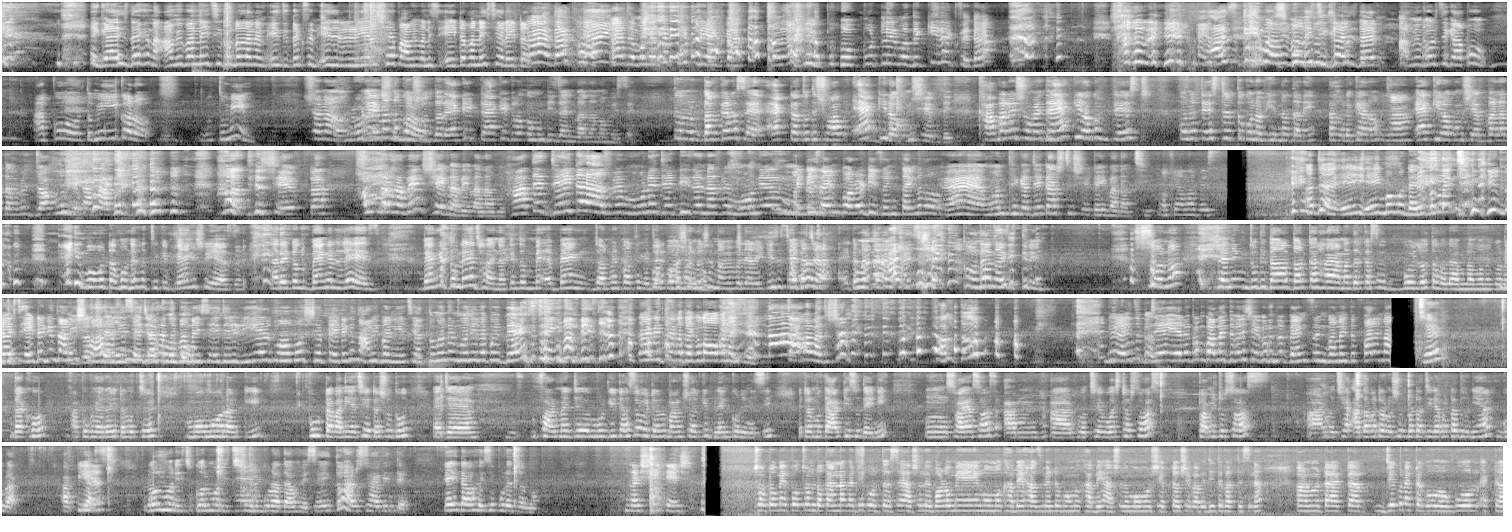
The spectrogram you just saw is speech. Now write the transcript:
এই গাইস দেখেন আমি বানাইছি কোনটা জানেন? এই যে দেখছেন এই যে রিয়েল শেপ আমি বানাইছি এইটা বানাইছি আর এইটা। হ্যাঁ দেখো। এই যে মনে একটা পু- পুটলির মধ্যে কি রাখছে এটা? আইসক্রিম আমি বানাইছি গাইস দেখ আমি বলছি আপু আপু তুমি ই করো। তুমি? শোনো রুটির মতো সুন্দর সুন্দর এক একটা এক এক রকম ডিজাইন বানানো হয়েছে। তো দরকার আছে একটা যদি সব একই রকম শেপ দিই। খাবারের সময় তো একই রকম টেস্ট কোনো টেস্টের তো কোনো ভিন্নতা নেই। তাহলে কেন? না। একই রকম শেপ বানাতে হবে যখন যেটা হাতে হাতের শেপটা সুন্দর হবে সেইভাবে বানাবো। হাতে যেইটা আসবে মনে যে ডিজাইন আসবে মনের ডিজাইন বড় ডিজাইন তাই না হ্যাঁ মন থেকে যেটা আসছে সেটাই বানাচ্ছি। ওকে আল্লাহ হাফেজ। আচ্ছা এই এই লাগছে কেন? এই মোমোটা মনে হচ্ছে কি ব্যাং শুয়ে আছে। আর এটা হলো ব্যাঙের লেজ। ব্যাঙের তো লেজ হয় না কিন্তু ব্যাঙ জন্মের পর থেকে শোনো শোনো আমি বলি আর এটা এটা হচ্ছে কোন আইসক্রিম শোনো ট্রেনিং যদি দেওয়ার দরকার হয় আমাদের কাছে বইলো তাহলে আমরা মনে করি গাইস এটা কিন্তু আমি সব center হাতে খুলবো। বানাইছি এই যে রিয়েল মোমো শেপটা এটা কিন্তু আমি বানিয়েছি আর তোমাদের মনে না ওই ব্যাগ সিং বানাইছি। তাই মিথ্যা কথা এগুলো ও বানাইছে। চাপাবাজ সব ফালতু। যে এরকম বানাইতে পারে সে কোনো তো ব্যাং সিং বানাইতে পারে না। দেখো আপু ভাইরা এটা হচ্ছে মোমোর আর কি পুরটা বানিয়েছি। এটা শুধু এই যে ফার্মের যে মুরগিটা আছে ওইটার মাংস আর কি ব্লেন্ড করে নিছি। এটার মধ্যে আর কিছু দেয়নি সয়া সস আর হচ্ছে ওয়েস্টার সস টমেটো সস আর হচ্ছে আদা বাটা রসুন বাটা জিরা বাটা ধনিয়া গুঁড়া আর পেঁয়াজ। গোলমরিচ গোলমরিচ গুঁড়া দেওয়া হয়েছে এই তো আর সয়াবিন তেল। এই দেওয়া হয়েছে পুরের জন্য। ছোট মেয়ে প্রচণ্ড কান্নাকাটি করতেছে আসলে বড় মেয়ে মোমো খাবে হাজবেন্ডও মোমো খাবে আসলে মোমোর শেপটাও সেভাবে দিতে পারতেছি না। কারণ ওটা একটা যে কোনো একটা গোল একটা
